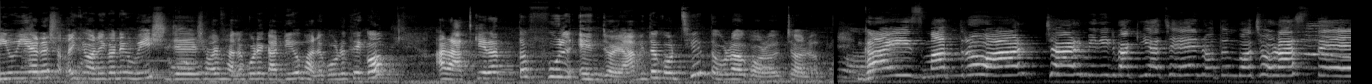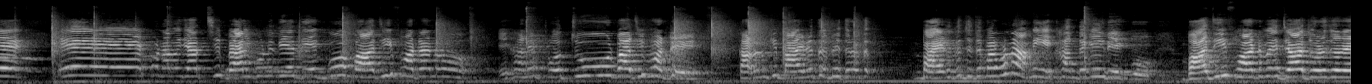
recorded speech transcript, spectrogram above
নিউ ইয়ারে সবাইকে অনেক অনেক উইশ যে সবাই ভালো করে কাটিও, ভালো করে থেকো। আর আজকে রাত তো ফুল এনজয় আমি তো করছি, তোমরাও করো, চলো। গাইস মাত্র আর চার মিনিট বাকি আছে, নতুন বছর আসতে। এ যাচ্ছি ব্যালকনি দিয়ে দেখব বাজি ফাটানো। এখানে প্রচুর বাজি ফাটে। কারণ কি বাইরে তো ভেতরে তো বাইরে তো যেতে পারব না, আমি এখান থেকেই দেখব। বাজি ফাটবে যা জোরে জোরে।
